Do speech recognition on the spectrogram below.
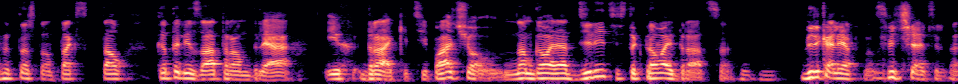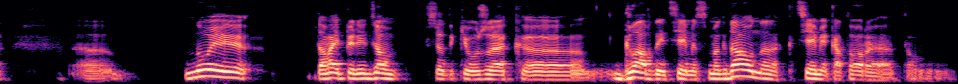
то, что он так стал катализатором для их драки. Типа, а что, нам говорят, делитесь, так давай драться. Великолепно, замечательно. Э, ну и давай перейдем все-таки уже к э, главной теме Смакдауна, к теме, которая там,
